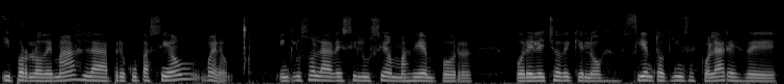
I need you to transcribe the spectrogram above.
Y por lo demás, la preocupación, bueno, incluso la desilusión más bien por, por el hecho de que los 115 escolares de,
